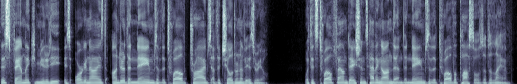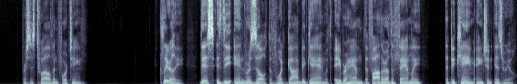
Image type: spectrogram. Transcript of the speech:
This family community is organized under the names of the 12 tribes of the children of Israel, with its 12 foundations having on them the names of the 12 apostles of the Lamb. Verses 12 and 14. Clearly, this is the end result of what God began with Abraham, the father of the family that became ancient Israel.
